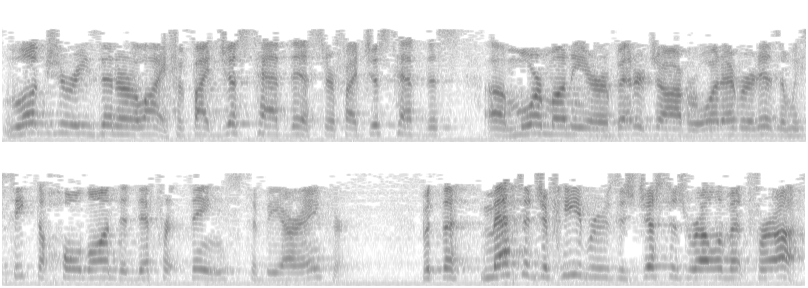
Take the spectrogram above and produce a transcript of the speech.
luxuries in our life. If I just had this, or if I just had this uh, more money or a better job or whatever it is, and we seek to hold on to different things to be our anchor. But the message of Hebrews is just as relevant for us.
